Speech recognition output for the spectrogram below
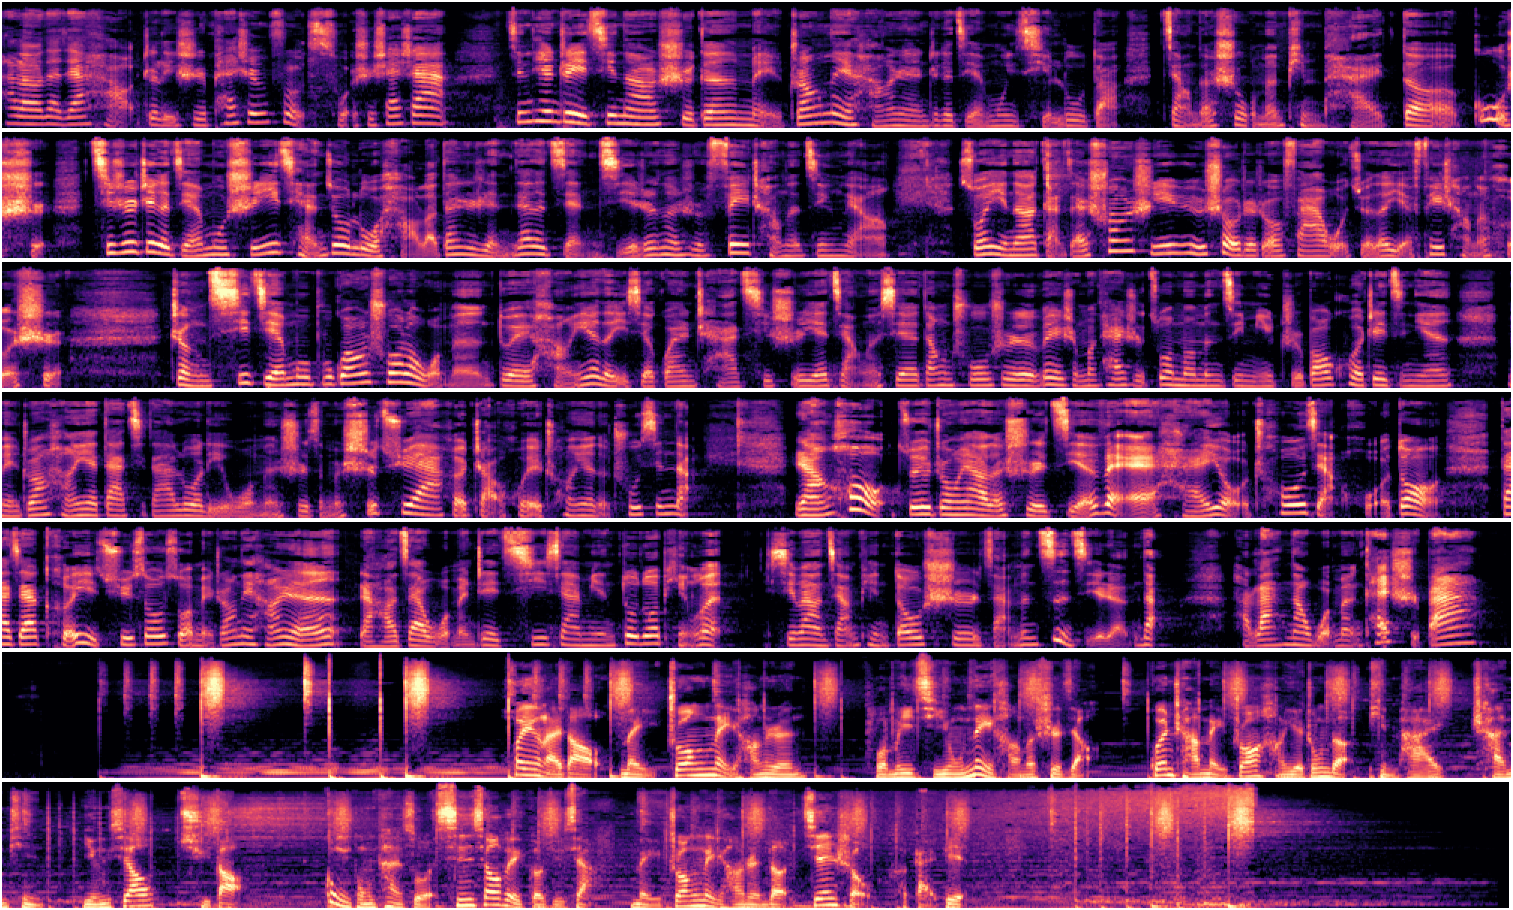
Hello，大家好，这里是 Passion Fruits，我是莎莎。今天这一期呢是跟美妆内行人这个节目一起录的，讲的是我们品牌的故事。其实这个节目十一前就录好了，但是人家的剪辑真的是非常的精良，所以呢赶在双十一预售这周发，我觉得也非常的合适。整期节目不光说了我们对行业的一些观察，其实也讲了些当初是为什么开始做梦梦记迷之，包括这几年美妆行业大起大落里，我们是怎么失去啊和找回创业的初心的。然后最重要的是结尾还有抽奖活动，大家可以去搜索“美妆内行人”，然后在我们这期下面多多评论，希望奖品都是咱们自己人的。好啦，那我们开始吧。欢迎来到美妆内行人，我们一起用内行的视角观察美妆行业中的品牌、产品、营销、渠道，共同探索新消费格局下美妆内行人的坚守和改变。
